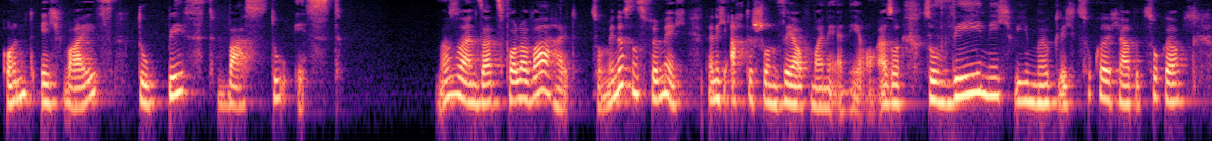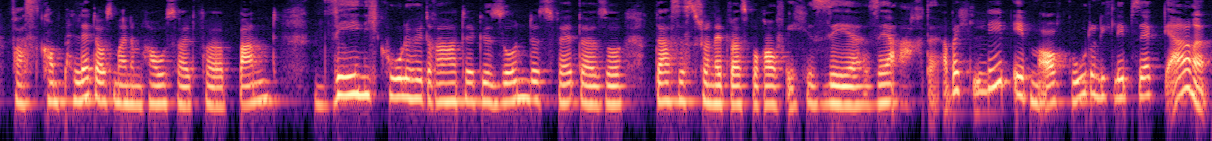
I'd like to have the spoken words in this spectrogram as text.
Und ich weiß, du bist, was du isst. Das ist ein Satz voller Wahrheit, zumindest für mich, denn ich achte schon sehr auf meine Ernährung. Also so wenig wie möglich Zucker. Ich habe Zucker fast komplett aus meinem Haushalt verbannt. Wenig Kohlehydrate, gesundes Fett. Also das ist schon etwas, worauf ich sehr, sehr achte. Aber ich lebe eben auch gut und ich lebe sehr gerne.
